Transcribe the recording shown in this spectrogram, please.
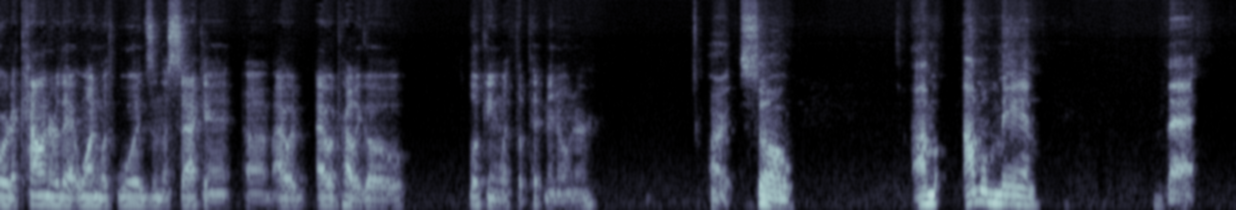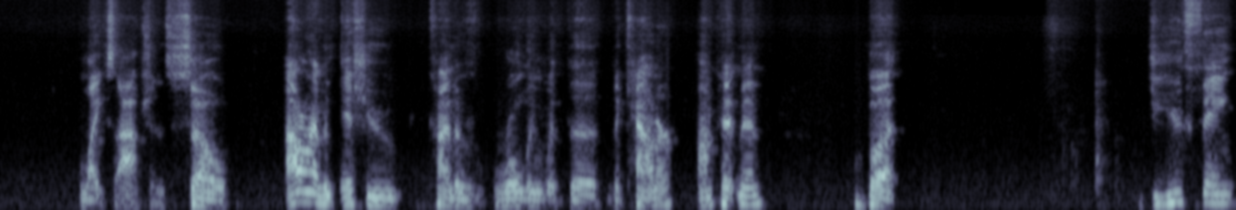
or to counter that one with Woods in the second, um, I would I would probably go looking with the Pittman owner. All right, so I'm I'm a man that likes options, so I don't have an issue kind of rolling with the the counter on Pittman, but do you think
